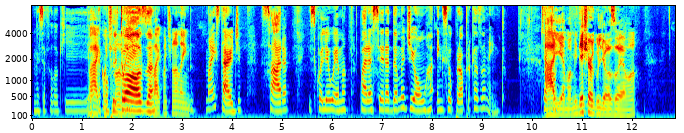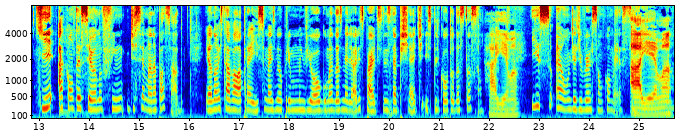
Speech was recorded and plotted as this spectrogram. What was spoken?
Mas você falou que Vai, é conflituosa. lendo. Vai, continua lendo. Mais tarde, Sarah escolheu Emma para ser a dama de honra em seu próprio casamento. Ai, Emma, me deixa orgulhoso, Emma. Que aconteceu no fim de semana passado. Eu não estava lá para isso, mas meu primo me enviou algumas das melhores partes do Snapchat e explicou toda a situação. Ai, Emma. Isso é onde a diversão começa. Ai, Emma.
